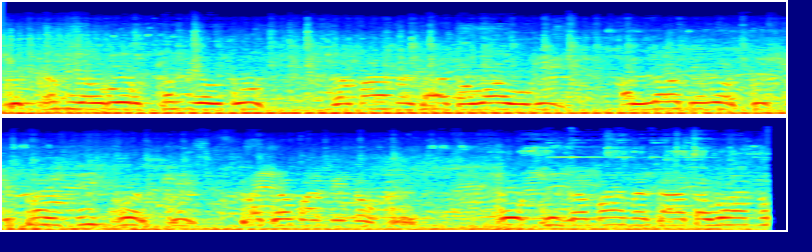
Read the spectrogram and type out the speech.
چې کم یو ورور کم یو دوست زما نه دا دوا وړي الله دې ورته شفای نیک ورکړي په جمع مې نو کړي څوک چې زما نه دا دوا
